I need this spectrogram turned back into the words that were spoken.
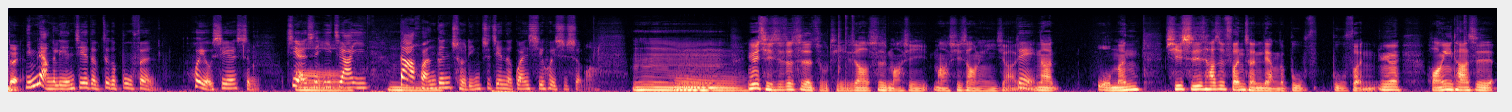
对，你们两个连接的这个部分会有些什么？既然是一加一，大环跟扯铃之间的关系会是什么？嗯，因为其实这次的主题知道是马戏马戏少年一加一。对，那我们其实它是分成两个部部分，因为黄奕他是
